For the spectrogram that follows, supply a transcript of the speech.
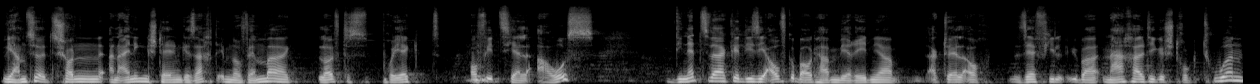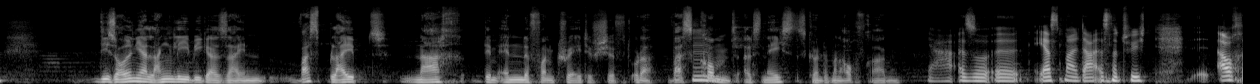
Wir haben es jetzt schon an einigen Stellen gesagt, im November läuft das Projekt offiziell aus. Die Netzwerke, die Sie aufgebaut haben, wir reden ja aktuell auch sehr viel über nachhaltige Strukturen. Die sollen ja langlebiger sein. Was bleibt nach dem Ende von Creative Shift oder was hm. kommt als nächstes, könnte man auch fragen. Ja, also äh, erstmal da ist natürlich äh, auch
